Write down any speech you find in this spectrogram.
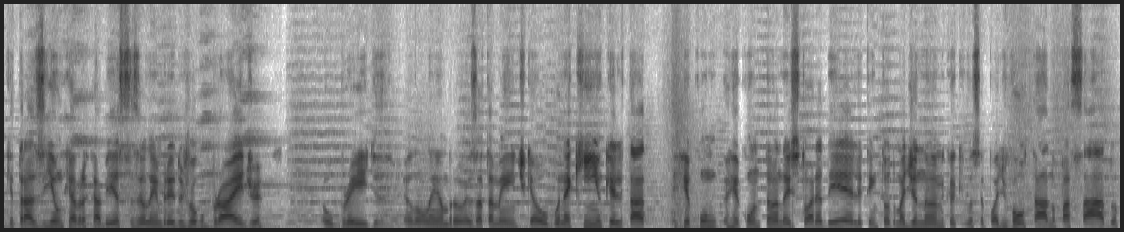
que traziam quebra-cabeças, eu lembrei do jogo Bride, ou Braid, eu não lembro exatamente, que é o bonequinho que ele tá recon recontando a história dele, tem toda uma dinâmica que você pode voltar no passado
